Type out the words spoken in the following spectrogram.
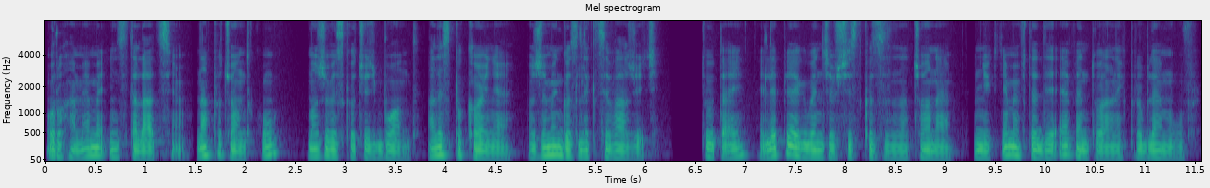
Uruchamiamy instalację. Na początku może wyskoczyć błąd, ale spokojnie, możemy go zlekceważyć. Tutaj najlepiej jak będzie wszystko zaznaczone. Unikniemy wtedy ewentualnych problemów.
